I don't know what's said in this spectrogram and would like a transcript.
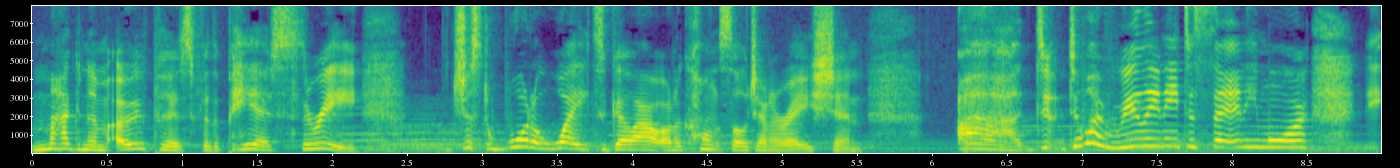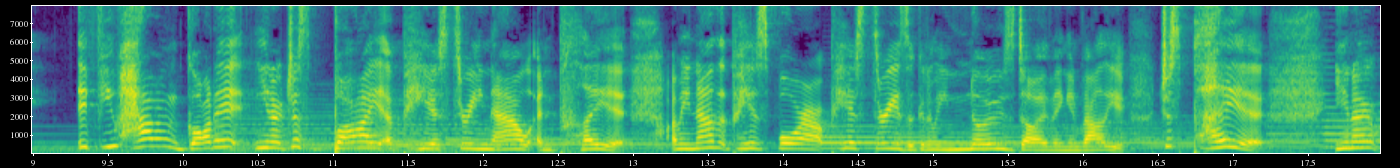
magnum opus for the PS3. Just what a way to go out on a console generation. Ah, do, do I really need to say any more? if you haven't got it, you know, just buy a PS3 now and play it. I mean, now that PS4 are out, PS3s are going to be nosediving in value. Just play it. You know,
